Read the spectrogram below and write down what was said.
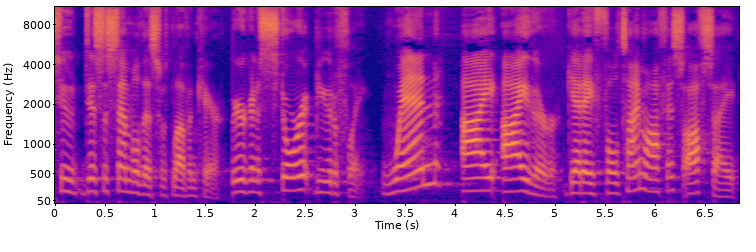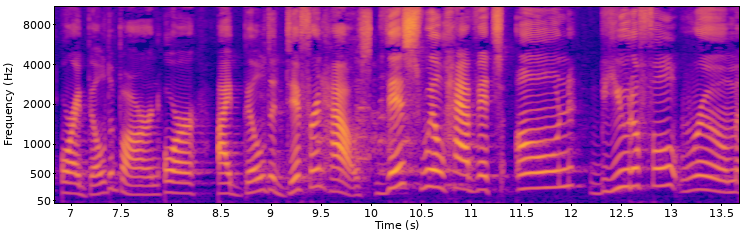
to disassemble this with love and care. We are going to store it beautifully. When I either get a full time office offsite, or I build a barn, or I build a different house, this will have its own beautiful room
